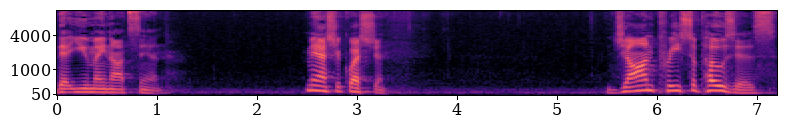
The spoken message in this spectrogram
that you may not sin. Let me ask you a question. John presupposes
